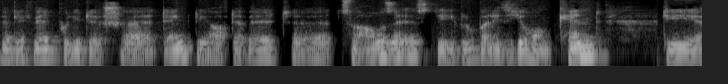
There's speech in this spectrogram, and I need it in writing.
wirklich weltpolitisch äh, denkt, die auf der Welt äh, zu Hause ist, die Globalisierung kennt, die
